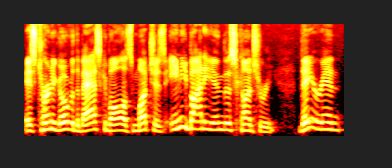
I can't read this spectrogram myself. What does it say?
is turning over the basketball as much as anybody in this country. They are in,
